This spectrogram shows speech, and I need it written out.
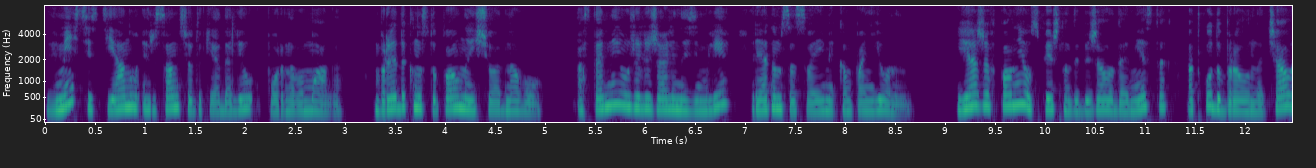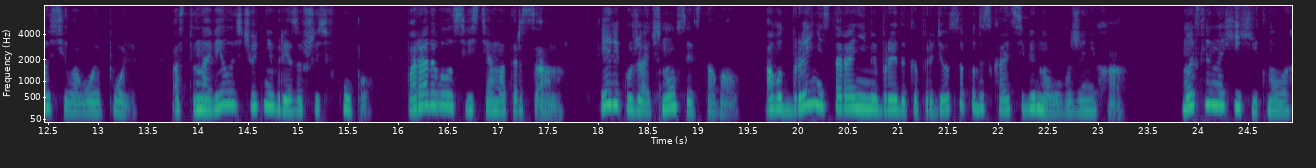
Вместе с Тьяну Эрсан все-таки одолел упорного мага. Брэдок наступал на еще одного. Остальные уже лежали на земле рядом со своими компаньонами. Я же вполне успешно добежала до места, откуда брало начало силовое поле. Остановилась, чуть не врезавшись в купол. Порадовалась вестям от Эрсана. Эрик уже очнулся и вставал. А вот Брейни стараниями Брэдека придется подыскать себе нового жениха. Мысленно хихикнула,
